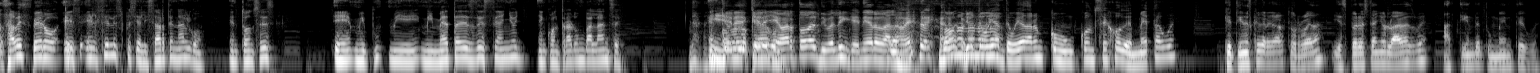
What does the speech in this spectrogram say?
¿Sabes? Pero es, es el especializarte en algo. Entonces, eh, mi, mi- mi meta es de este año encontrar un balance. En todo quiere lo que quiere hago. llevar todo el nivel de ingeniero a la verga. No, no, yo no, te, no, voy a, no. te voy a dar un, como un consejo de meta, güey. Que tienes que agregar a tu rueda. Y espero este año lo hagas, güey. Atiende tu mente, güey.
